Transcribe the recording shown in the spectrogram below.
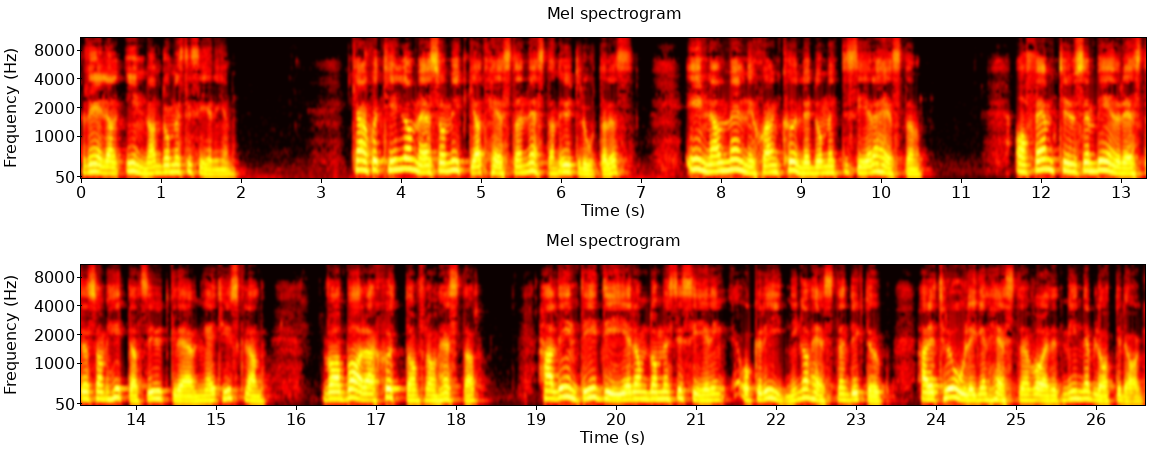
redan innan domesticeringen. Kanske till och med så mycket att hästen nästan utrotades innan människan kunde domesticera hästen. Av 5000 benrester som hittats i utgrävningar i Tyskland var bara 17 från hästar. Hade inte idéer om domesticering och ridning av hästen dykt upp hade troligen hästen varit ett minne blott idag.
